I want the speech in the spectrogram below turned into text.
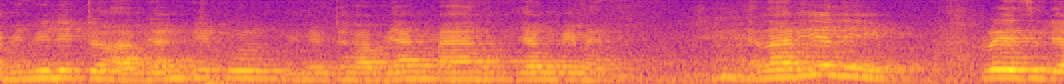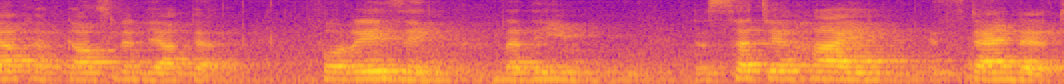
I mean, we need to have young people, we need to have young men, young women. And I really praise Liaquat, Councillor Liaquat, for raising Nadeem to such a high standard.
